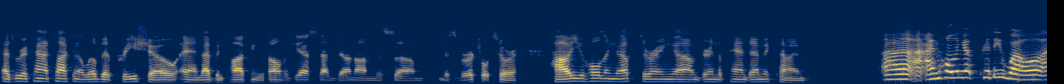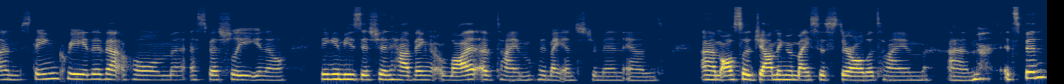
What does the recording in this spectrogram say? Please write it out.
as we were kind of talking a little bit pre-show, and I've been talking with all the guests I've done on this um, this virtual tour. How are you holding up during um, during the pandemic time? Uh, I'm holding up pretty well. I'm staying creative at home, especially you know being a musician, having a lot of time with my instrument, and um, also jamming with my sister all the time. Um, it's been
